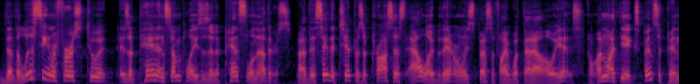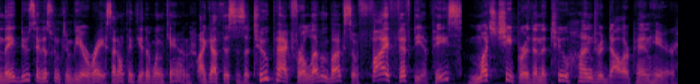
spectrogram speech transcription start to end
The, the, listing refers to it as a pen in some places and a pencil in others. Uh, they say the tip is a processed alloy, but they don't really specify what that alloy is. Now, unlike the expensive pen, they do say this one can be erased. I don't think the other one can. I got this as a two pack for 11 bucks, so 5.50 a piece. Much cheaper than the $200 pen here.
